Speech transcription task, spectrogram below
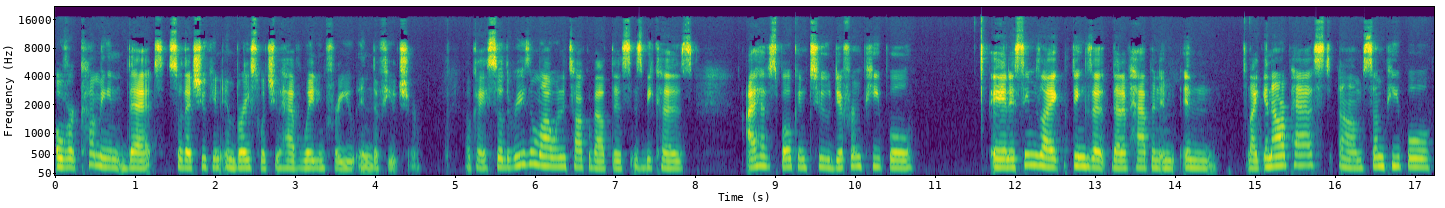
overcoming that so that you can embrace what you have waiting for you in the future. Okay, so the reason why I want to talk about this is because I have spoken to different people, and it seems like things that, that have happened in, in like in our past, um, some people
